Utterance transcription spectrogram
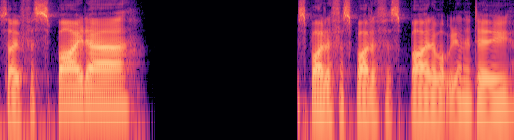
So for Spider, Spider for Spider for Spider, what we're going to do.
